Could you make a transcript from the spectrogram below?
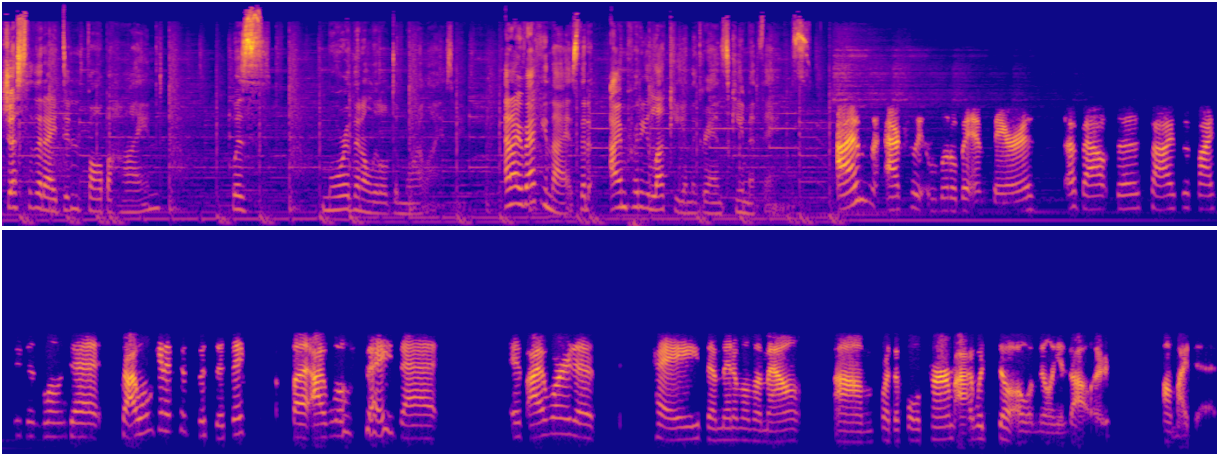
just so that I didn't fall behind was more than a little demoralizing. And I recognize that I'm pretty lucky in the grand scheme of things. I'm actually a little bit embarrassed about the size of my student loan debt. So I won't get into specifics, but I will say that if I were to pay the minimum amount um, for the full term, I would still owe a million dollars on my debt.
